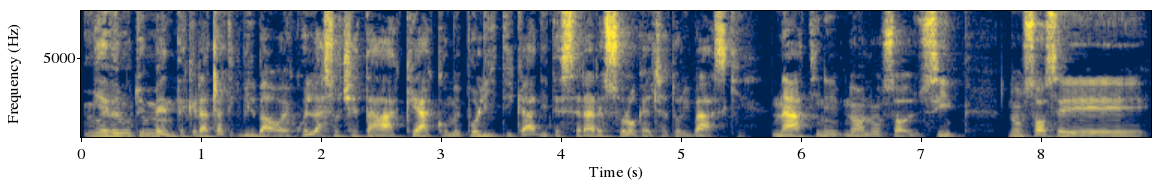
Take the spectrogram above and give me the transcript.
mi è venuto in mente che l'Athletic Bilbao è quella società che ha come politica di tesserare solo calciatori baschi, nati nei... no, non so, sì, non so se...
